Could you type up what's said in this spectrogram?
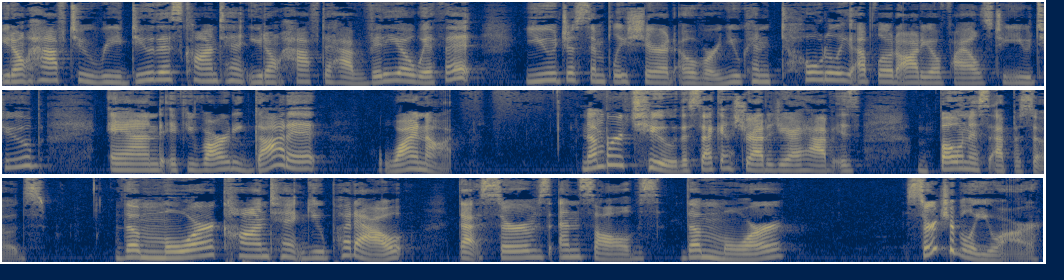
You don't have to redo this content. You don't have to have video with it. You just simply share it over. You can totally upload audio files to YouTube. And if you've already got it, why not? Number two, the second strategy I have is bonus episodes. The more content you put out that serves and solves, the more searchable you are,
